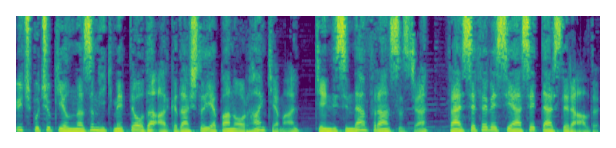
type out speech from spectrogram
Üç buçuk yıl Nazım Hikmet'te oda arkadaşlığı yapan Orhan Kemal, kendisinden Fransızca, felsefe ve siyaset dersleri aldı.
